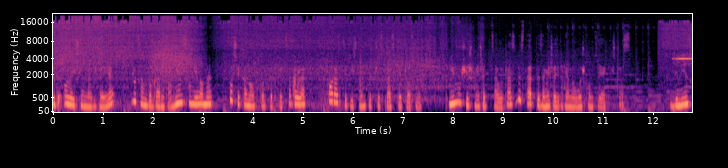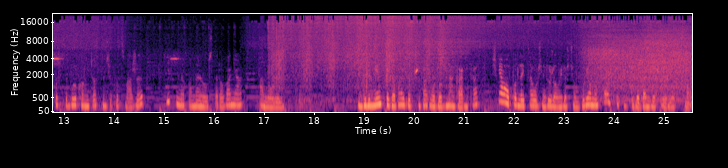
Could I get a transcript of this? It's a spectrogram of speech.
Gdy olej się nagrzeje, wrzucam do garnka mięso mielone, posiekaną w kosteczkę cebulę oraz przyciśnięty przez praskę czosnek. Nie musisz mieszać cały czas, wystarczy zamieszać drewnianą łyżką co jakiś czas. Gdy mięsko z cebulką i czosnkiem się podsmaży, kliknij na panelu sterowania Anuluj. Gdy mięso za bardzo przywarło do dna garnka, śmiało podlej całość niedużą ilością bulionu, w ten sposób zdobędziesz również smak.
